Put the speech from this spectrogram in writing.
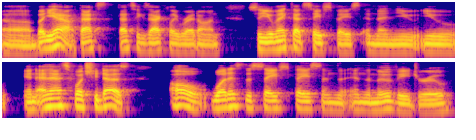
Uh, but yeah, that's that's exactly right on. So you make that safe space, and then you you and, and that's what she does. Oh, what is the safe space in the in the movie, Drew?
